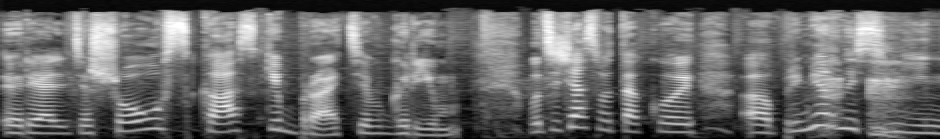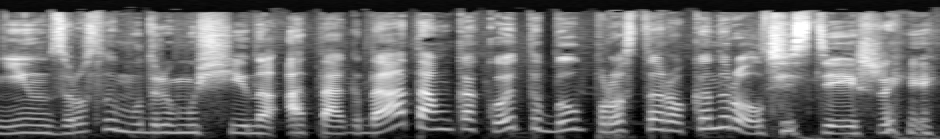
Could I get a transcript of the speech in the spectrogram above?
реалити-шоу «Сказки братьев Грим». Вот сейчас вы такой э, примерный семьянин, взрослый мудрый мужчина, а тогда там какой-то был просто рок-н-ролл чистейший.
